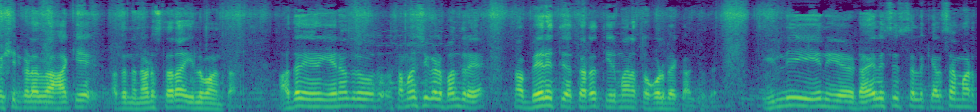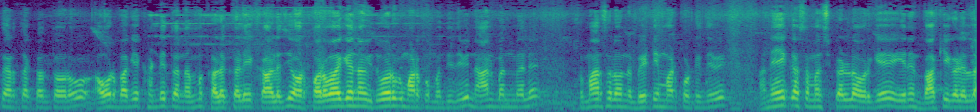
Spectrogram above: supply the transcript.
ಮೆಷಿನ್ಗಳೆಲ್ಲ ಹಾಕಿ ಅದನ್ನು ನಡೆಸ್ತಾರಾ ಇಲ್ವಾ ಅಂತ. ಅದೇ ಏನಾದರೂ ಸಮಸ್ಯೆಗಳು ಬಂದರೆ ನಾವು ಬೇರೆ ಥರದ ತೀರ್ಮಾನ ತಗೊಳ್ಬೇಕಾಗ್ತದೆ. ಇಲ್ಲಿ ಏನು ಡಯಾಲಿಸಿಸಲ್ಲಿ ಕೆಲಸ ಮಾಡ್ತಾ ಇರ್ತಕ್ಕಂಥವ್ರು, ಅವ್ರ ಬಗ್ಗೆ ಖಂಡಿತ ನಮ್ಮ ಕಳಕಳಿ, ಕಾಳಜಿ, ಅವ್ರ ಪರವಾಗಿ ನಾವು ಇದುವರೆಗೂ ಮಾಡ್ಕೊಂಡು ಬಂದಿದ್ದೀವಿ. ನಾನು ಬಂದ ಮೇಲೆ ಸುಮಾರು ಸಲ ಅವ್ರನ್ನ ಭೇಟಿ ಮಾಡಿಕೊಟ್ಟಿದ್ದೀವಿ. ಅನೇಕ ಸಮಸ್ಯೆಗಳು ಅವ್ರಿಗೆ ಏನೇನು ಬಾಕಿಗಳೆಲ್ಲ,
